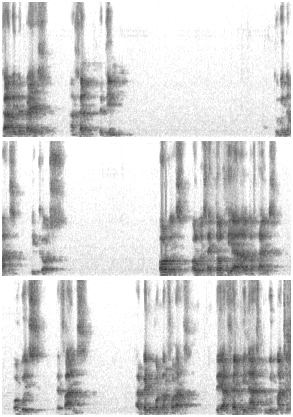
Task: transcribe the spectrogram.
turning the page and help the team to win the match because always, always, I told here a lot of times, always the fans are very important for us. They are helping us to win matches.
